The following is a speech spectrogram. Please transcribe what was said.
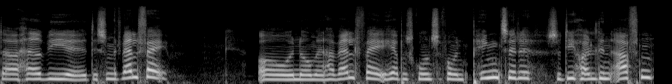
der havde vi øh, det som et valgfag. Og når man har valgfag her på skolen, så får man penge til det. Så de holdt en aften,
